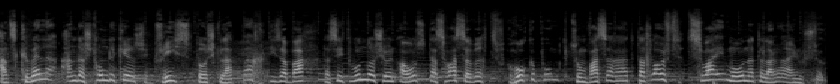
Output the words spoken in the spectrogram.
als Quelle an der Strundekirche. Fließt durch Gladbach. Dieser Bach, das sieht wunderschön aus. Das Wasser wird hochgepumpt zum Wasserrad. Das läuft zwei Monate lang an einem Stück.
